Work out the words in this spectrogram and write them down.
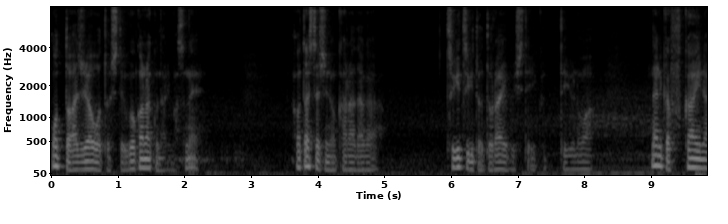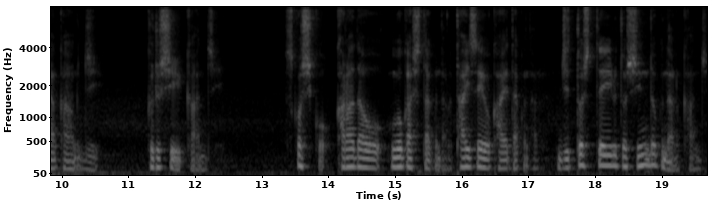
もっと味わおうとして動かなくなりますね私たちの体が次々とドライブしていくっていうのは何か不快な感じ苦しい感じ少しこう体を動かしたくなる体勢を変えたくなるじっとしているとしんどくなる感じっ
